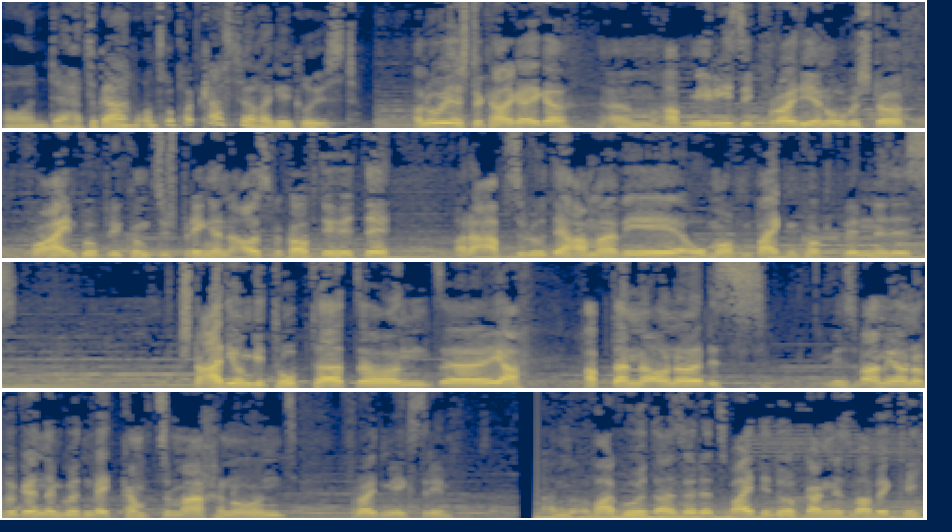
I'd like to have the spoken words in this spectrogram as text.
Und er hat sogar unsere Podcast-Hörer gegrüßt. Hallo, hier ist der Karl Geiger. Ähm, hab mich riesig gefreut, hier in Oberstdorf vor Heimpublikum zu springen. Ausverkaufte Hütte. War der absolute Hammer, wie ich oben auf dem Biken gehockt bin. Das Stadion getobt hat. Und äh, ja, hab dann auch noch das, es war mir auch noch vergönnt, einen guten Wettkampf zu machen und freut mich extrem. Ähm, war gut. Also der zweite Durchgang, das war wirklich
